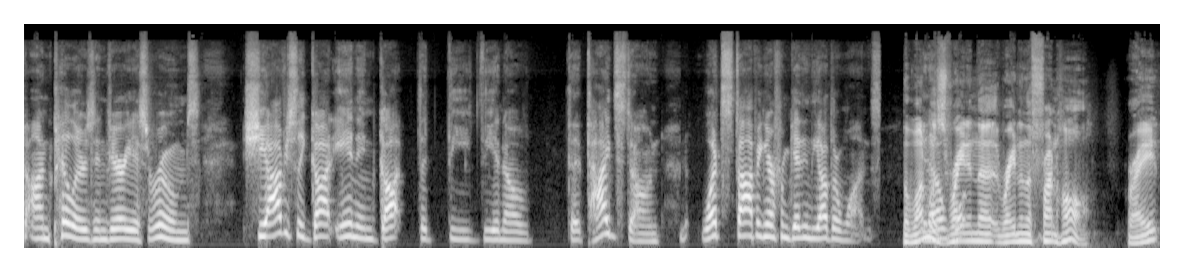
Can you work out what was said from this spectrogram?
on pillars in various rooms. She obviously got in and got the the, the you know the tide stone. What's stopping her from getting the other ones? The one you was know, right in the right in the front hall, right?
